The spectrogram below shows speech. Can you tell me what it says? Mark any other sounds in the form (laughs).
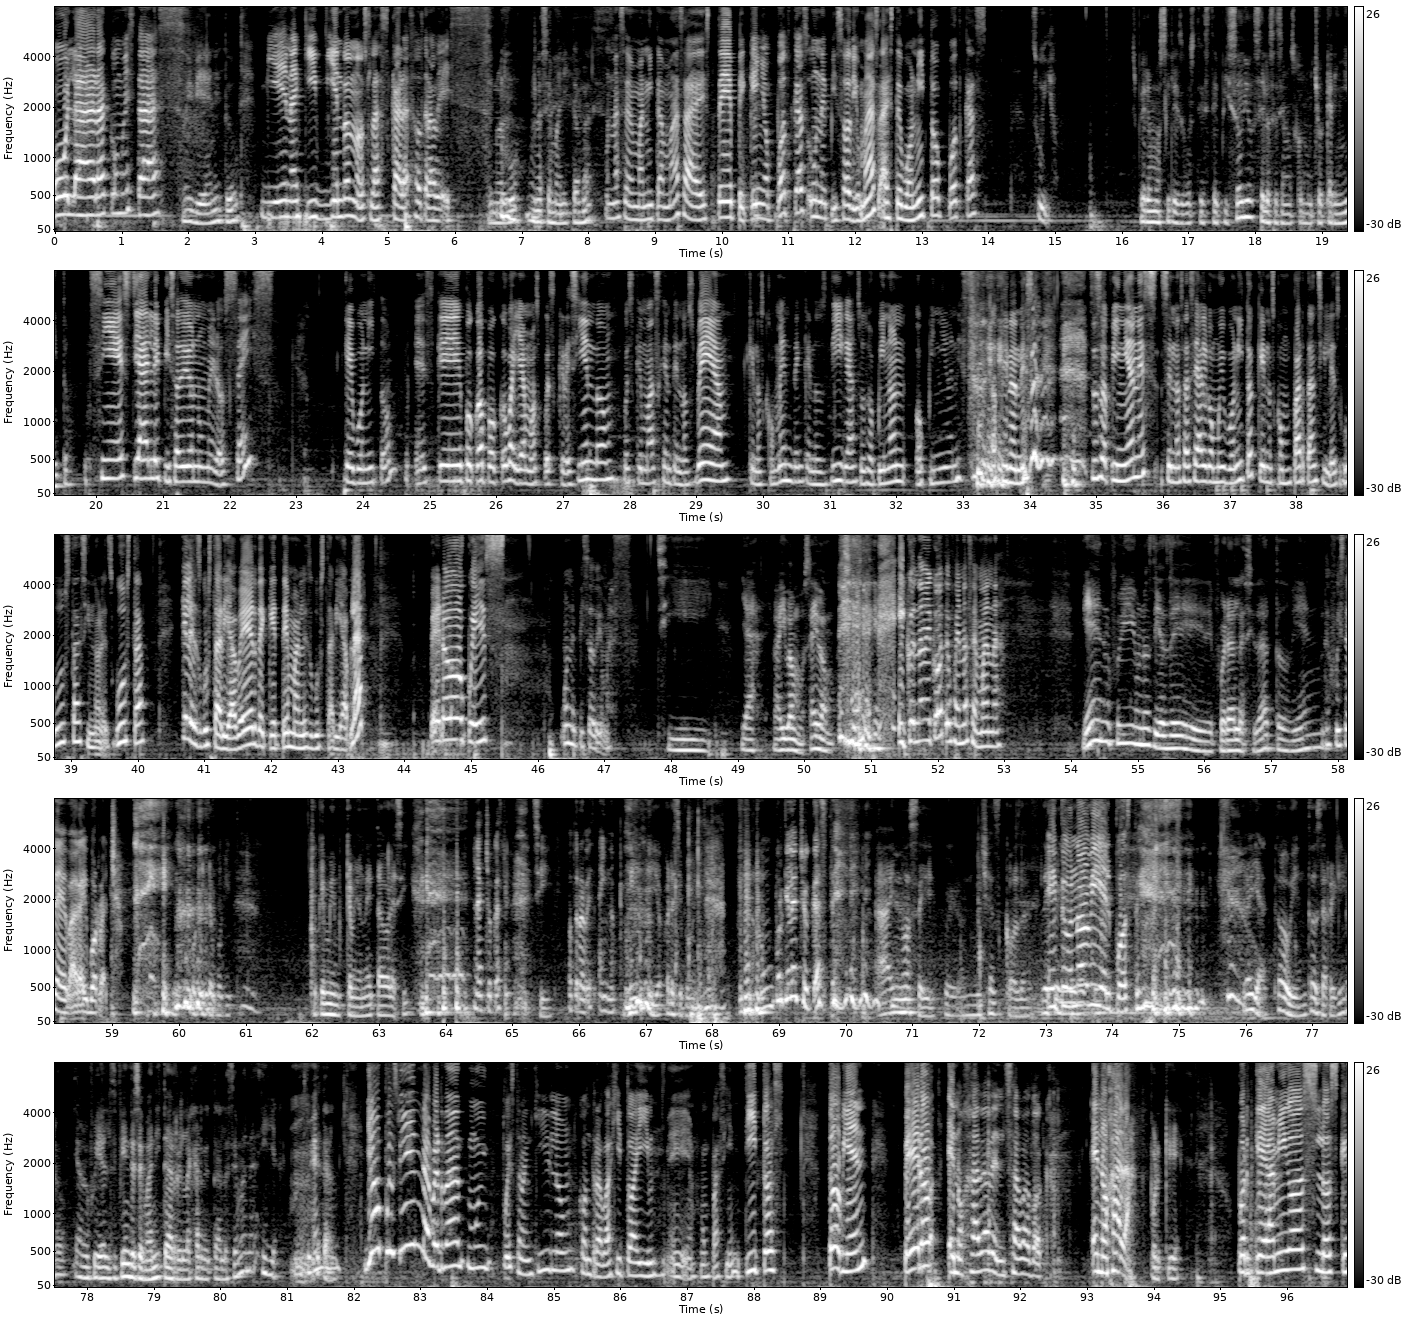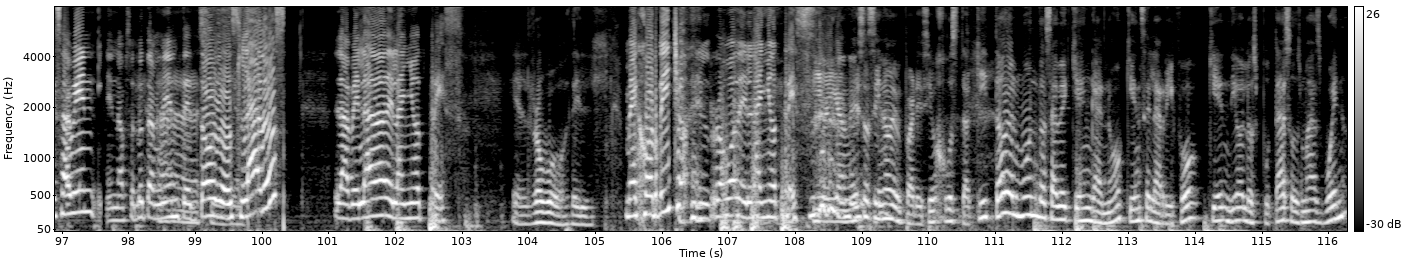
Hola, Ara, ¿cómo estás? Muy bien, ¿y tú? Bien, aquí viéndonos las caras otra vez. De nuevo, una semanita más. (laughs) Una semanita más a este pequeño podcast, un episodio más a este bonito podcast suyo. Esperemos si les guste este episodio, se los hacemos con mucho cariñito. Sí, es ya el episodio número 6. Qué bonito. Es que poco a poco vayamos pues creciendo, pues que más gente nos vea, que nos comenten, que nos digan sus opinión, opiniones, (laughs) opiniones. (laughs) sus opiniones se nos hace algo muy bonito, que nos compartan si les gusta, si no les gusta, qué les gustaría ver, de qué tema les gustaría hablar. Pero pues un episodio más. Sí, ya, ahí vamos, ahí vamos. (laughs) y cuéntame cómo te fue en la semana. Bien, fui unos días de, de fuera de la ciudad, todo bien. Te fuiste de vaga y borracha. (laughs) poquito a poquito. Choqué mi camioneta ahora sí. ¿La chocaste? Sí. ¿Otra vez? Ay, no. Y yo, ahora sí fue mentira. (laughs) ¿Cómo? ¿Por qué la chocaste? Ay, no sé, fueron muchas cosas. y tú no vi el poste. (laughs) Pero ya, todo bien, todo se arregló. Ya me fui el fin de semanita a relajar de toda la semana y ya. ¿Tú qué tal? Yo, pues bien, la verdad, muy pues tranquilo, con trabajito ahí, eh, con pacientitos. Todo bien, pero enojada del sábado acá. Enojada. ¿Por qué? Porque amigos, los que saben en absolutamente Ah, todos sí. lados, la velada del año 3. El robo del... Mejor dicho, el robo del año 3. Sí, eso sí no me pareció justo. Aquí todo el mundo sabe quién ganó, quién se la rifó, quién dio los putazos más buenos.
